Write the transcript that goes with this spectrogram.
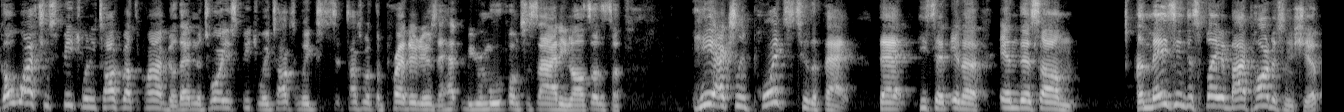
go watch his speech when he talked about the crime bill, that notorious speech where he talks, where he talks about the predators that have to be removed from society and all this other stuff. He actually points to the fact that he said in a in this um amazing display of bipartisanship.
